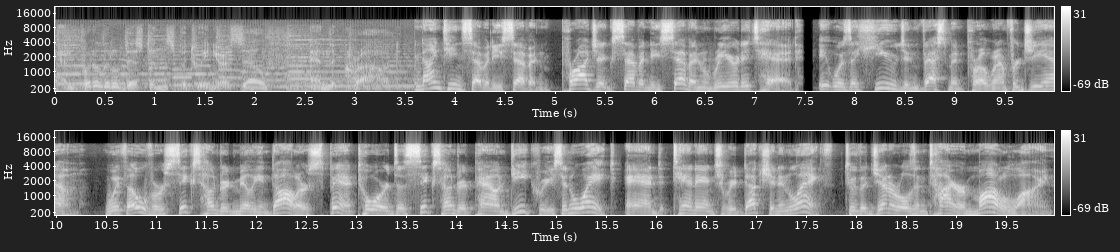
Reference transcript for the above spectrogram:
and put a little distance between yourself and the crowd. In 1977, Project 77 reared its head. It was a huge investment program for GM with over $600 million spent towards a 600 pound decrease in weight and 10 inch reduction in length to the General's entire model line,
